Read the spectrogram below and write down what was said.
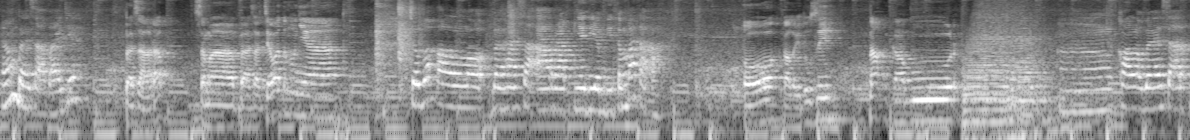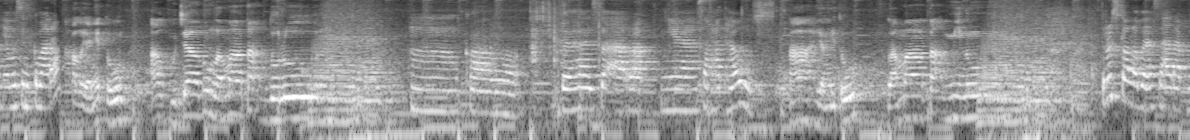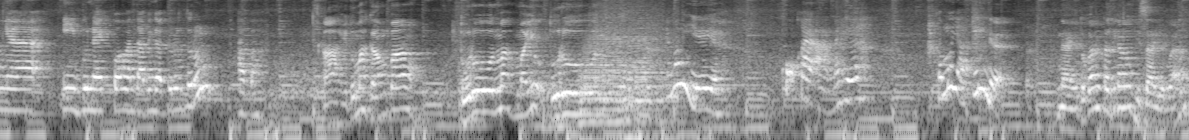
Emang bahasa apa aja? Bahasa Arab sama bahasa Jawa tentunya. Coba kalau bahasa Arabnya diam di tempat apa? Oh, kalau itu sih nak kabur. Kalau bahasa Arabnya musim kemarau? Kalau yang itu, al hujamu lama tak turun. Hmm, kalau bahasa Arabnya sangat haus. Ah, yang itu lama tak minum. Terus kalau bahasa Arabnya ibu naik pohon tapi nggak turun-turun, apa? Ah, itu mah gampang. Turun mah, mayu turun. Emang iya ya? Kok kayak aneh ya? Kamu yakin nggak? Nah, itu kan tadi kan lu bisa ya, Bang?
